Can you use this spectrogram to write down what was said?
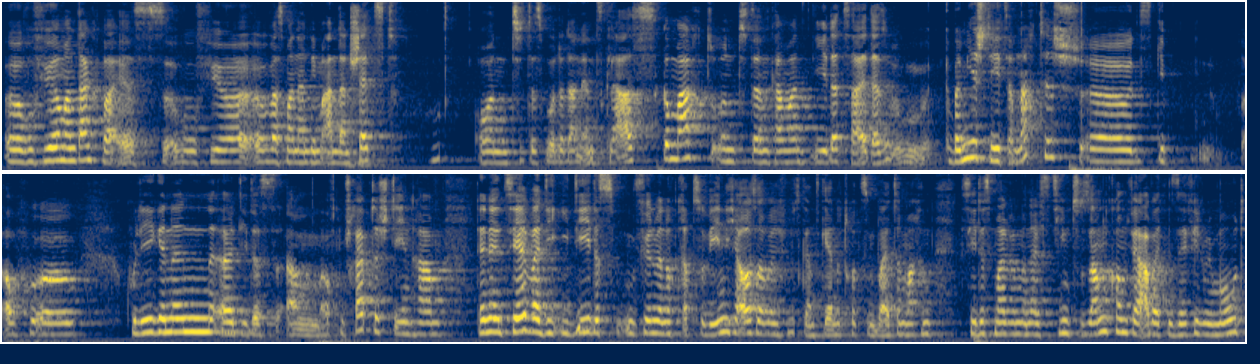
äh, wofür man dankbar ist, wofür, äh, was man an dem anderen schätzt. Und das wurde dann ins Glas gemacht und dann kann man jederzeit, also bei mir steht es am Nachttisch, äh, es gibt auch äh, Kolleginnen, äh, die das auf dem Schreibtisch stehen haben. Tendenziell war die Idee, das führen wir noch gerade zu wenig aus, aber ich würde es ganz gerne trotzdem weitermachen, dass jedes Mal, wenn man als Team zusammenkommt, wir arbeiten sehr viel remote,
